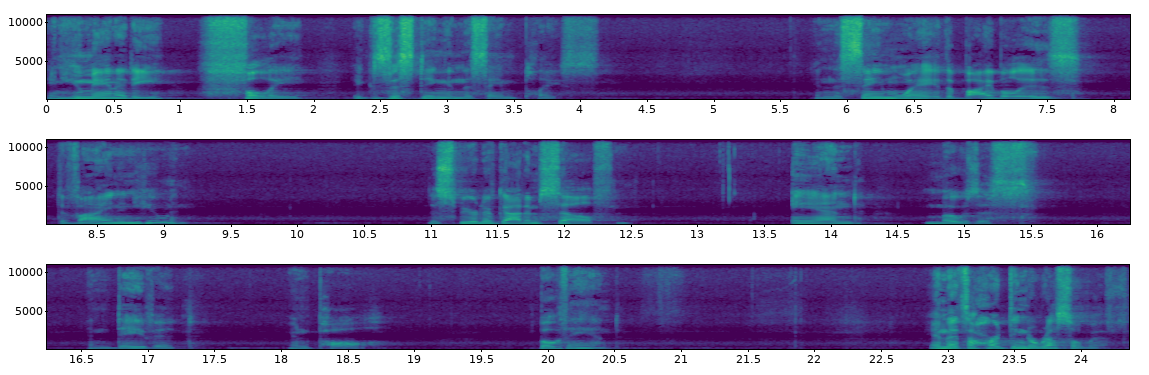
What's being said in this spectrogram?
and humanity fully existing in the same place. In the same way, the Bible is divine and human. The Spirit of God Himself and Moses and David and Paul. Both and. And that's a hard thing to wrestle with.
